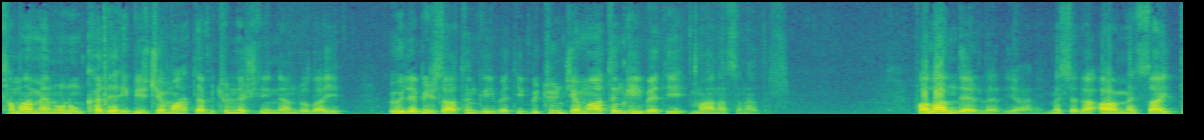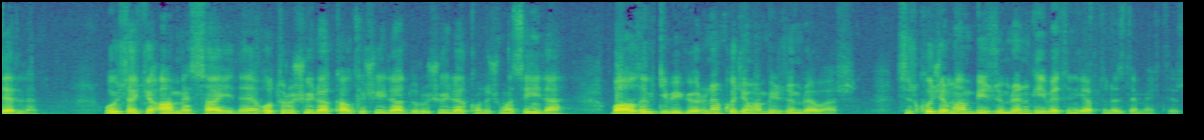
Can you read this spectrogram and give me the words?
tamamen onun kaderi bir cemaatle bütünleştiğinden dolayı öyle bir zatın gıybeti bütün cemaatin gıybeti manasınadır. Falan derler yani. Mesela Ahmet Said derler. Oysa ki Ahmet Said'e oturuşuyla, kalkışıyla, duruşuyla, konuşmasıyla bağlı gibi görünen kocaman bir zümre var. Siz kocaman bir zümrenin gıybetini yaptınız demektir.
